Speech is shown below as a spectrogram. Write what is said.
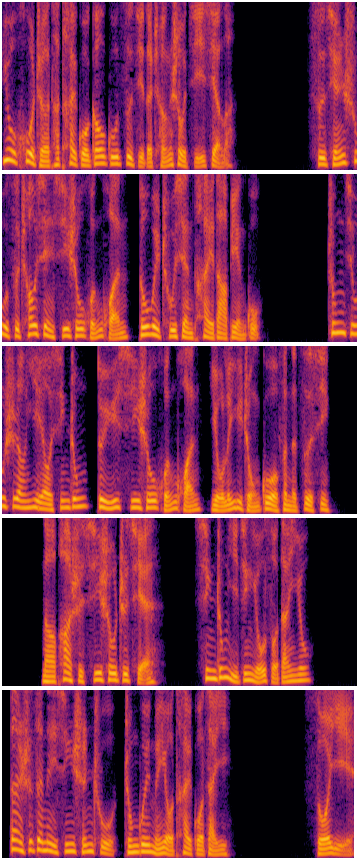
又或者他太过高估自己的承受极限了。此前数次超限吸收魂环都未出现太大变故，终究是让叶耀心中对于吸收魂环有了一种过分的自信，哪怕是吸收之前。心中已经有所担忧，但是在内心深处终归没有太过在意，所以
